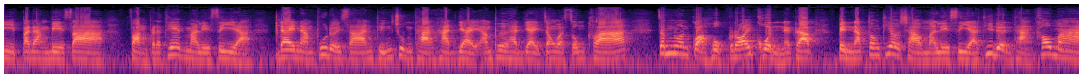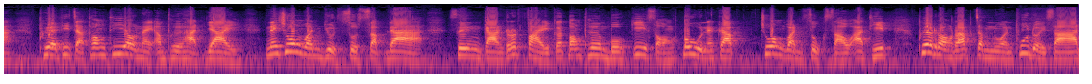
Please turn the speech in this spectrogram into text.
นีประดังเบซา ฝั่งประเทศมาเลเซีย ได้นำผู้โดยสารถึงชุมทางหาดใหญ่อำเภอหาดใหญ่จังหวัดสงขลาจำนวนกว่า 600 คนนะครับ เป็นนักท่องเที่ยวชาวมาเลเซียที่เดินทางเข้ามา เพื่อที่จะท่องเที่ยวในอำเภอหาดใหญ่ ในช่วงวันหยุดสุดสัปดาห์ ซึ่งการรถไฟก็ต้องเพิ่มโบกี้ 2 ตู้นะครับช่วงวันศุกร์เสาร์อาทิตย์ เพื่อรองรับจำนวนผู้โดยสาร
